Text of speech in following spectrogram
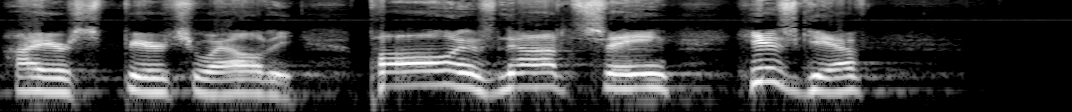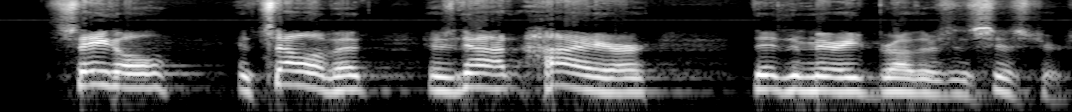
higher spirituality. Paul is not saying his gift, single and celibate, is not higher than the married brothers and sisters.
